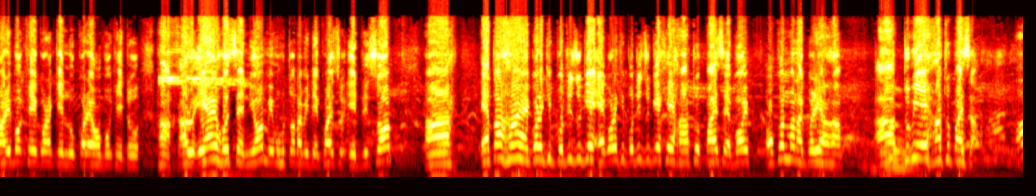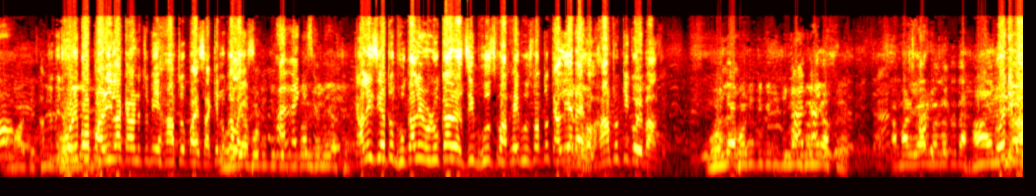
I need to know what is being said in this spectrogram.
পাৰিব সেইগৰাকী লোকৰে হ'ব সেইটো হাঁহ। আৰু এয়াই হৈছে নিয়ম। এই মুহূৰ্তত আমি দেখুৱাইছোঁ এই দৃশ্য। এটা হাঁহ এগৰাকী প্ৰতিযোগীয়ে এগৰাকী প্ৰতিযোগীয়ে সেই হাঁহটো পাইছে। মই অকণমান আগবাঢ়ি আহা। আহ, তুমি এই হাঁহটো পাইছা? তুমি ধৰিব পাৰিলা কাৰণে তুমি এই হাঁহটো পাইছা। কেনেকুৱা লাগিছে? কালি যিহেতু ভোগালীৰ উৰুকাৰ যি ভোজ ভাত সেই ভোজ ভাতটো কালি এদাই হ'ল। হাঁহটো কি কৰিবা আজি? মহিলা প্ৰতিযোগিতা যিমানজনী আছে। আমাৰ ইয়াৰ মাজত এটা হাঁহ কৈ দিবা।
